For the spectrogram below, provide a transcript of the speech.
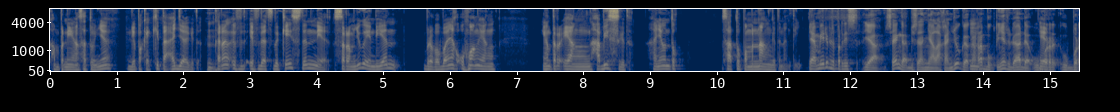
company yang satunya, dia pakai kita aja gitu. Hmm. Karena if if that's the case, then ya serem juga Indian berapa banyak uang yang yang ter yang habis gitu, hanya untuk satu pemenang gitu nanti. Ya mirip seperti ya saya nggak bisa nyalakan juga karena buktinya sudah ada. Uber Uber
